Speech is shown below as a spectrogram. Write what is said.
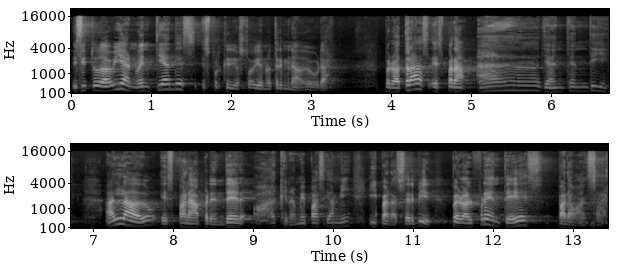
Y si todavía no entiendes, es porque Dios todavía no ha terminado de orar. Pero atrás es para, ah, ya entendí. Al lado es para aprender, ah, que no me pase a mí, y para servir. Pero al frente es para avanzar.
